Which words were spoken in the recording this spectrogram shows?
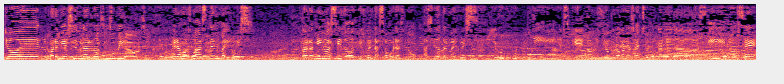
Yo, eh, para mí ha sido una road movie, éramos más Telma y Luis. Para mí no ha sido 50 sombras, no, ha sido Telma y Luis. Uy, es que no- yo creo que no se ha hecho nunca nada así, no sé.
